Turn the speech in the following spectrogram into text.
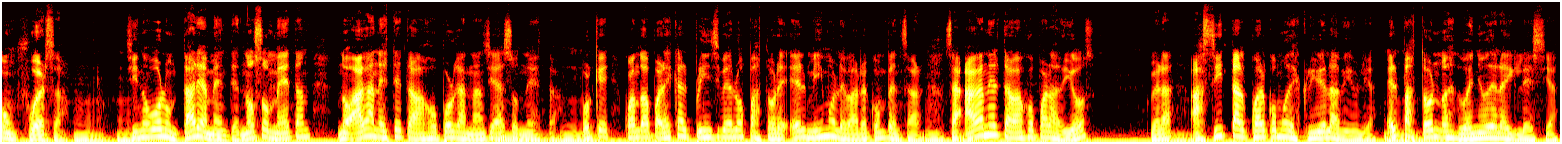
con fuerza, mm, mm. sino voluntariamente. No sometan, no hagan este trabajo por ganancia deshonesta. Porque cuando aparezca el príncipe de los pastores, él mismo le va a recompensar. O sea, hagan el trabajo para Dios, ¿verdad? Así tal cual como describe la Biblia. El pastor no es dueño de la iglesia,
